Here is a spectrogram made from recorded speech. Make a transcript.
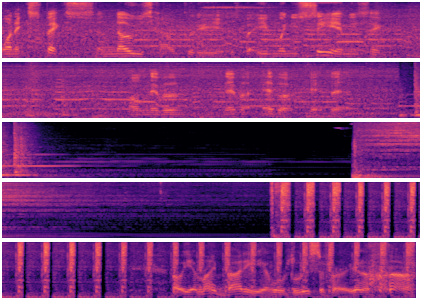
one expects and knows how good he is. But even when you see him, you think, I'll never, never, ever get there. Oh yeah, my buddy, old Lucifer, you know,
